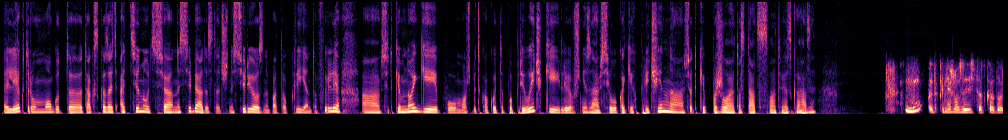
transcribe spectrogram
Электрум, могут, э, так сказать, оттянуть на себя достаточно серьезный поток клиентов? Или все-таки многие, по, может быть, какой-то по привычке или уж не знаю, в силу каких причин, все-таки пожелают остаться с Латвией с газа? Ну, это, конечно, зависит от каждого,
